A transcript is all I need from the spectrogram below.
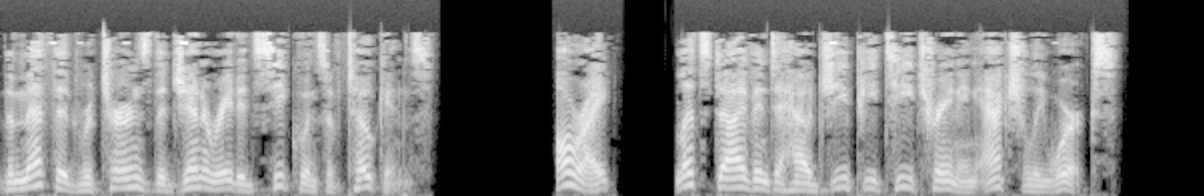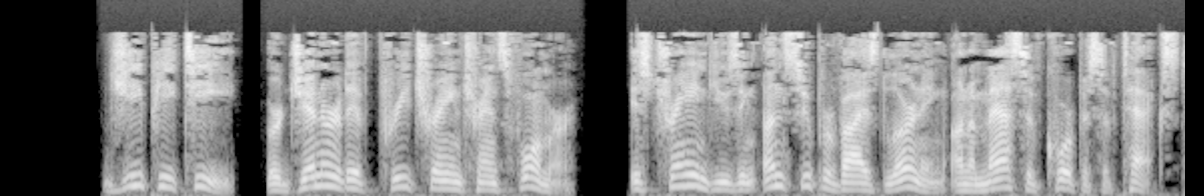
The method returns the generated sequence of tokens. Alright, let's dive into how GPT training actually works. GPT, or Generative Pre-trained Transformer, is trained using unsupervised learning on a massive corpus of text.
